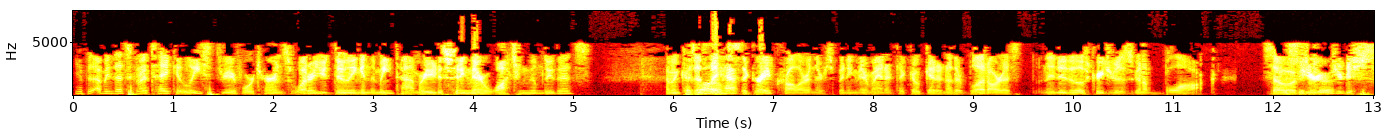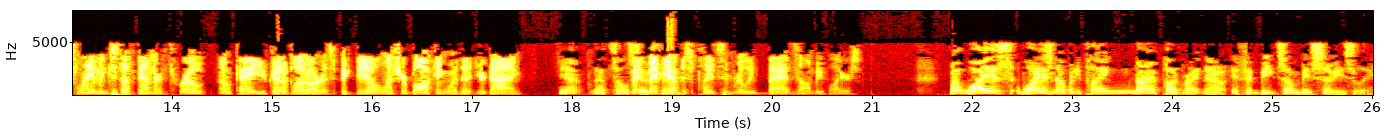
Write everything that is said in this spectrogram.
Yeah, but I mean that's going to take at least three or four turns. What are you doing in the meantime? Are you just sitting there watching them do this? I mean, because if they have the Gravecrawler and they're spending their mana to go get another Blood Artist, and they do to those creatures, it's going to block. So This if you're if you're just slamming stuff down their throat, okay, you've got a Blood Artist, big deal. Unless you're blocking with it, you're dying. Yeah, that's also Ma- Maybe true. I've just played some really bad zombie players. But why is why is nobody playing Naya Pod right now if it beats zombies so easily?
